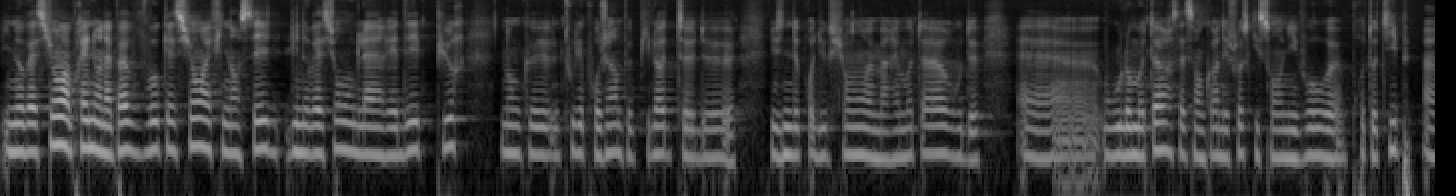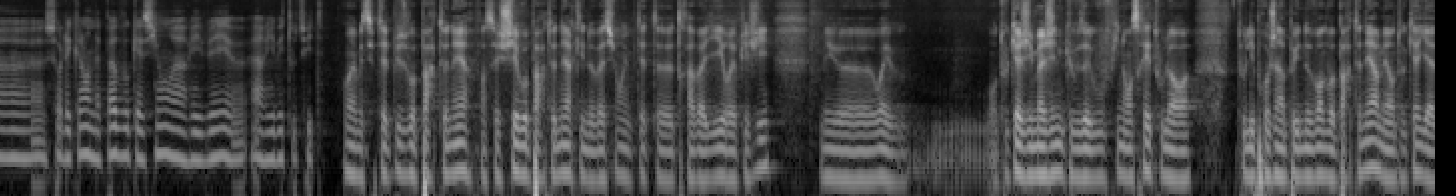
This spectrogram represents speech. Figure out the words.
innovation. Après, nous, on n'a pas vocation à financer l'innovation ou la R&D pure. Donc tous les projets un peu pilotes d'usines de, production euh, marémoteur ou, de, ou l'eau moteur, ça c'est encore des choses qui sont au niveau prototype sur lesquelles on n'a pas vocation à arriver, à arriver tout de suite. Ouais, mais c'est peut-être plus vos partenaires, enfin c'est chez vos partenaires que l'innovation est peut-être travaillée ou réfléchie. Mais ouais, en tout cas j'imagine que vous, vous financerez tous, tous les projets un peu innovants de vos partenaires, mais en tout cas il y a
